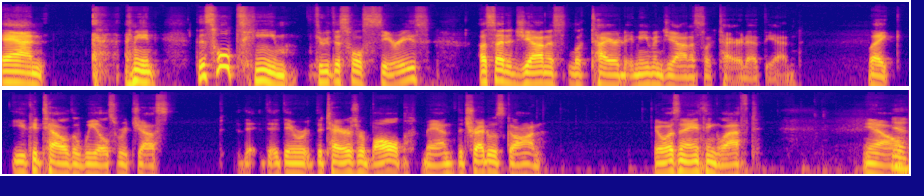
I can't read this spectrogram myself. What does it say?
And I mean, this whole team through this whole series, outside of Giannis, looked tired, and even Giannis looked tired at the end. Like you could tell the wheels were just they, they were the tires were bald, man. The tread was gone. There wasn't anything left. You know. Yeah.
